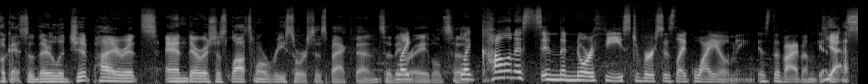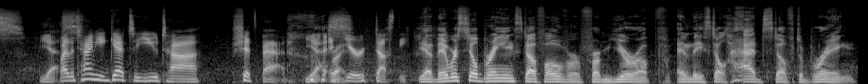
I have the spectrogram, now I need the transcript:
Okay, so they're legit pirates, and there was just lots more resources back then, so they like, were able to. like colonists in the Northeast versus like Wyoming is the vibe I'm getting. yes, yes. By the time you get to Utah, shit's bad. Yes. Right. You're dusty. Yeah, they were still bringing stuff over from Europe, and they still had stuff to bring.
